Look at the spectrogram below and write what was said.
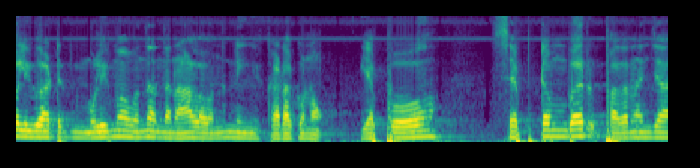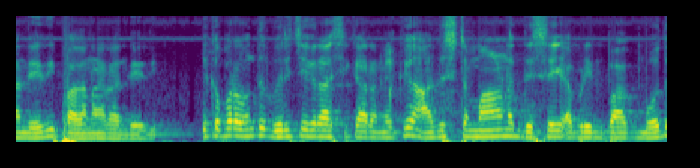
வழிபாட்டின் மூலிமா வந்து அந்த நாளை வந்து நீங்கள் கடக்கணும். எப்போது செப்டம்பர் பதினஞ்சாந்தேதி பதினாறாந்தேதி இதுக்கப்புறம் அதுக்கப்புறம் வந்து விருச்சிக ராசிக்காரங்களுக்கு அதிர்ஷ்டமான திசை அப்படின்னு பார்க்கும்போது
